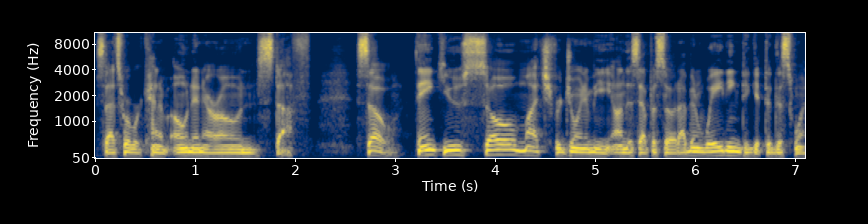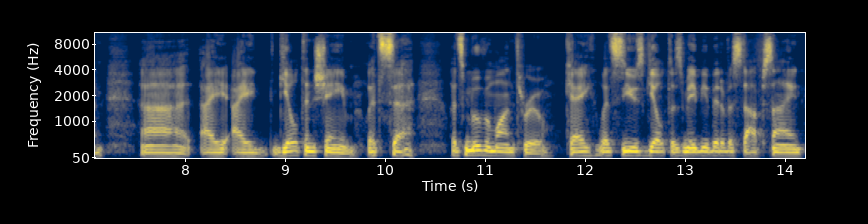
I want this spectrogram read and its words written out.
So that's where we're kind of owning our own stuff. So thank you so much for joining me on this episode. I've been waiting to get to this one. Uh, I, I, guilt and shame. Let's uh, let's move them on through. Okay, let's use guilt as maybe a bit of a stop sign.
